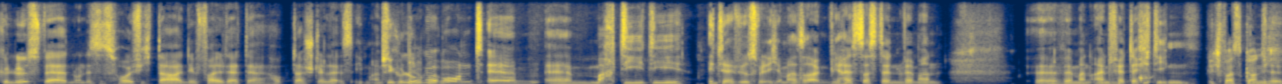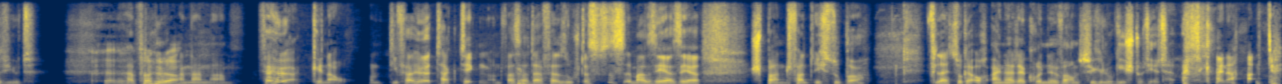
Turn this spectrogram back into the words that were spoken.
gelöst werden. Und es ist häufig da, in dem Fall der, der Hauptdarsteller ist eben ein Psychologe, Psychologe. und ähm, ähm, macht die, die Interviews, will ich immer sagen. Wie heißt das denn, wenn man, äh, wenn man einen Verdächtigen Ich weiß gar nicht. interviewt? Äh, Habt ihr Verhör. anderen Namen. Verhör, genau. Und die Verhörtaktiken und was er da versucht. Das ist immer sehr, sehr spannend, fand ich super. Vielleicht sogar auch einer der Gründe, warum ich Psychologie studiert habe. Keine Ahnung.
